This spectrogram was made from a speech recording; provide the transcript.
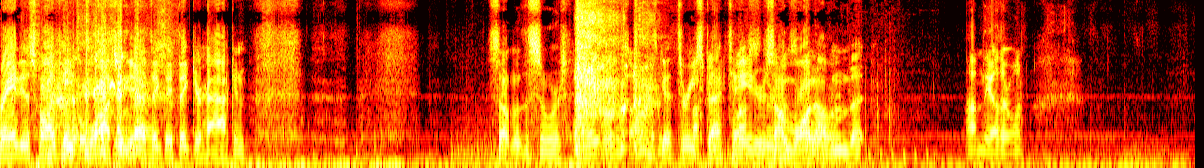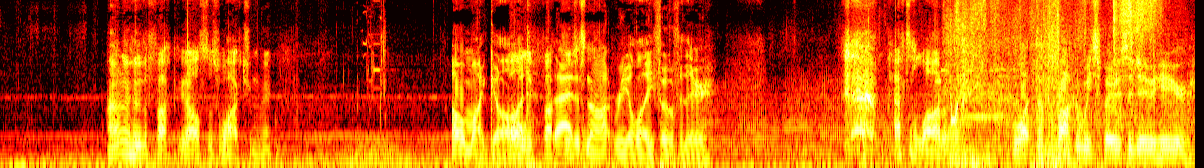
Randy, there's five people watching you. I think they think you're hacking. Something of the sort. Let's get three spectators. I'm one of them, but I'm the other one. I don't know who the fuck else is watching me. oh my god, Holy fuck, that not real life over there. That's a lot of them. What the fuck are we supposed to do here?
